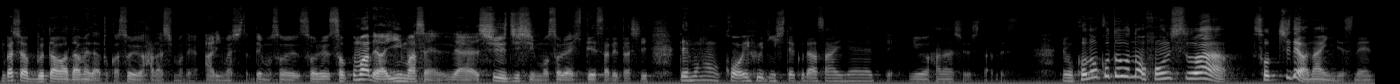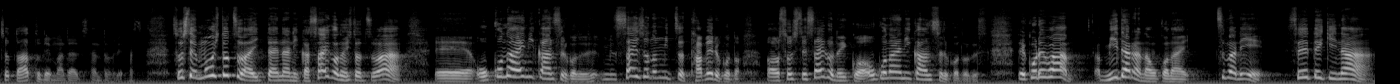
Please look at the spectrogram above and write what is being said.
昔は豚はダメだとかそういう話までありました。でもそれそれそこまでは言いません。衆自身もそれは否定されたし。でもこういうふうにしてくださいねっていう話をしたんです。でもこのことの本質はそっちではないんですね。ちょっと後でまたちゃんと触れます。そしてもう一つは一体何か。最後の一つは、えー、行いに関することです。最初の3つは食べること。そして最後の1個は行いに関することです。でこれはみだらな行い。つまり性的な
